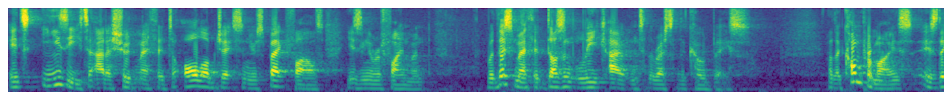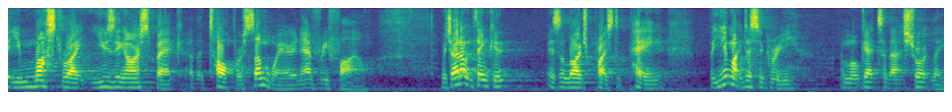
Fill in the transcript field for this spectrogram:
It's easy to add a should method to all objects in your spec files using a refinement, but this method doesn't leak out into the rest of the code base. Now, the compromise is that you must write using RSpec at the top or somewhere in every file, which I don't think is a large price to pay, but you might disagree, and we'll get to that shortly.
